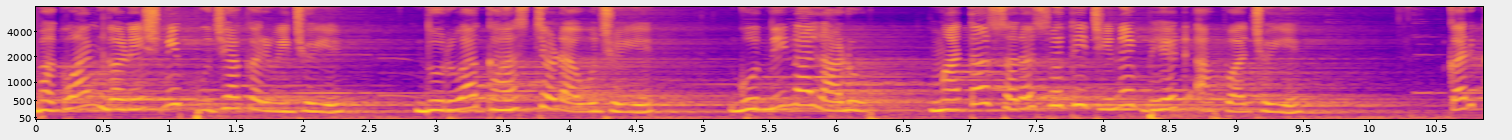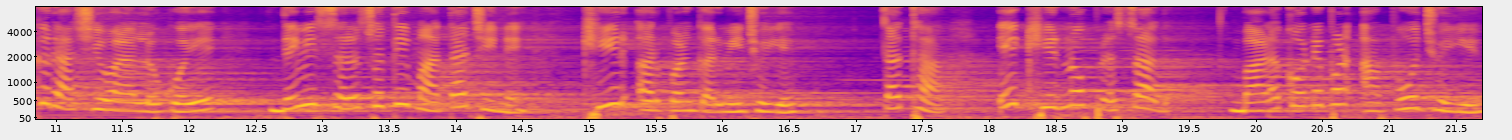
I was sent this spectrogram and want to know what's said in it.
ભગવાન ગણેશની પૂજા કરવી જોઈએ. દુર્વા ઘાસ ચડાવવું જોઈએ. ગુંદીના લાડુ માતા સરસ્વતીજીને ભેટ આપવા જોઈએ. કર્ક રાશિવાળા લોકોએ દેવી સરસ્વતી માતાજીને ખીર અર્પણ કરવી જોઈએ. તથા એ ખીરનો પ્રસાદ બાળકોને પણ આપવો જોઈએ.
